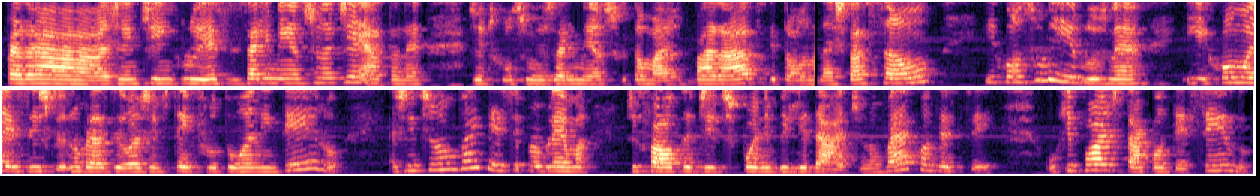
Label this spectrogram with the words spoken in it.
para a gente incluir esses alimentos na dieta, né? A gente consumir os alimentos que estão mais baratos, que estão na estação e consumi-los, né? E como existe no Brasil, a gente tem fruto o ano inteiro, a gente não vai ter esse problema de falta de disponibilidade, não vai acontecer. O que pode estar acontecendo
